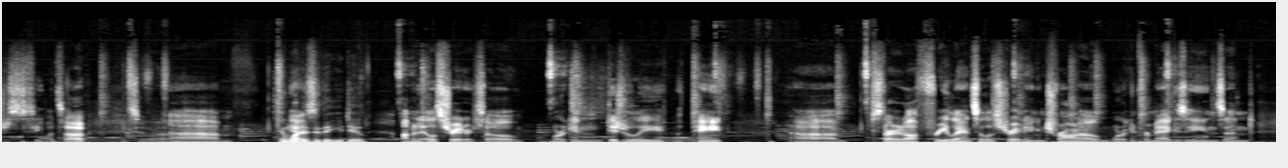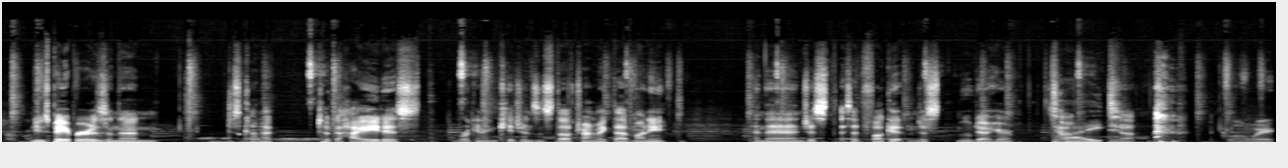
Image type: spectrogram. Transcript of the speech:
just to see what's up. Um, And what Yeah. is it that you do? I'm an illustrator, so working digitally with paint. Uh, started off freelance illustrating in Toronto, working for magazines and newspapers, and then just kind of took a hiatus, working in kitchens and stuff, trying to make that money. And then just I said fuck it and just moved out here. So, Tight. Yeah. Long way.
